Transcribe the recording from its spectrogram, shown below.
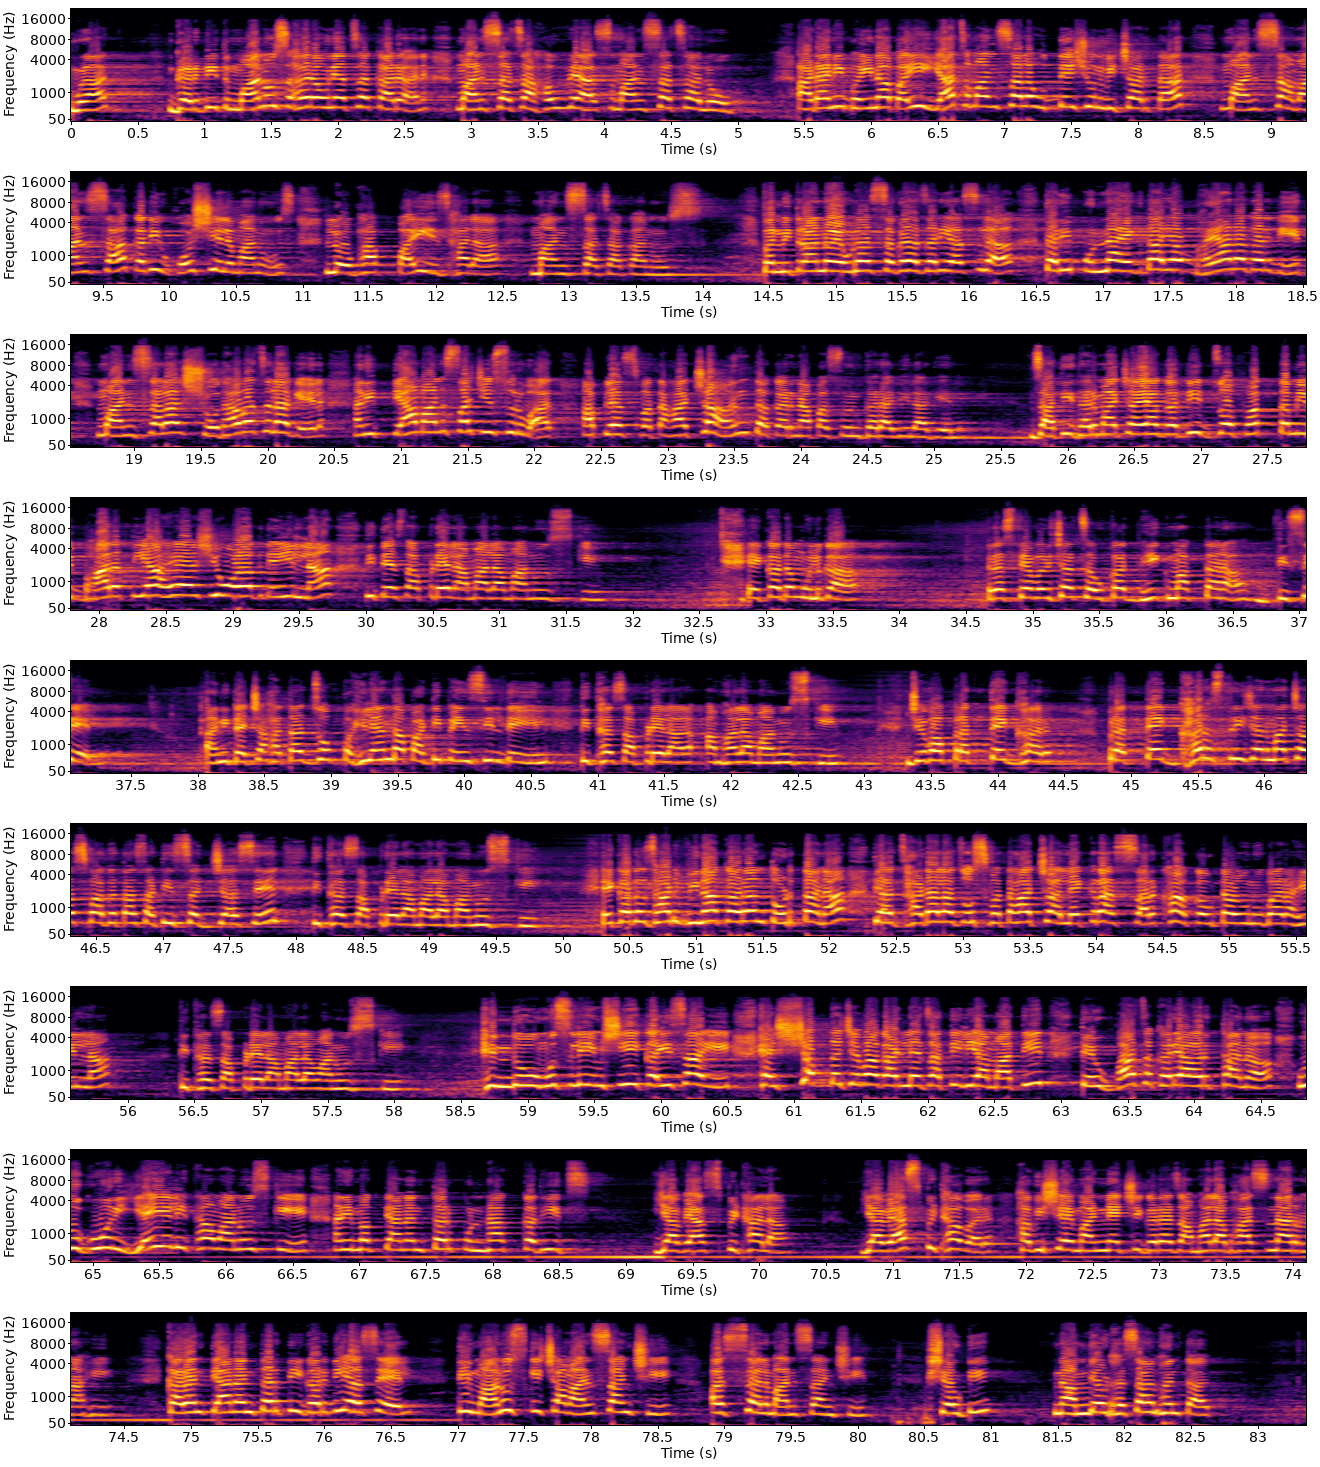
मुळात गर्दीत माणूस हरवण्याचं कारण माणसाचा हव्यास माणसाचा लोभ. अडाणी बहिणाबाई याच माणसाला उद्देशून विचारतात माणसा माणसा कधी होशील माणूस? लोभापायी झाला माणसाचा कानूस. पण मित्रांनो एवढं सगळं जरी असलं तरी पुन्हा एकदा या भयानक गर्दीत माणसाला शोधावंच लागेल आणि त्या माणसाची सुरुवात आपल्या स्वतःच्या अंतकरणापासून करावी लागेल. जाती धर्माच्या या गर्दीत जो फक्त मी भारतीय आहे अशी ओळख देईल ना तिथे सापडेल आम्हाला माणूस की. एखादा मुलगा रस्त्यावरच्या चौकात भीक मागताना दिसेल आणि त्याच्या हातात जो पहिल्यांदा पाटी पेन्सिल देईल तिथं सापडेल आम्हाला माणूस की. जेव्हा प्रत्येक घर प्रत्येक घर स्त्री जन्माच्या स्वागतासाठी सज्ज असेल तिथं सापडेल आम्हाला माणूस की एखादं झाड विनाकारण तोडताना त्या झाडाला जो स्वतःच्या लेकरासारखा कवटाळून उभा राहील ना तिथं सापडेल आम्हाला माणूस की हिंदू मुस्लिम शीख इसाई हे शब्द जेव्हा गाडले जातील या मातीत तेव्हाच खऱ्या अर्थानं उगवून येईल इथं माणूस की आणि मग त्यानंतर पुन्हा कधीच या व्यासपीठाला या व्यासपीठावर हा विषय मांडण्याची गरज आम्हाला भासणार नाही. कारण त्यानंतर ती गर्दी असेल ती माणुसकीच्या माणसांची अस्सल माणसांची. शेवटी नामदेव ढसाळ म्हणतात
